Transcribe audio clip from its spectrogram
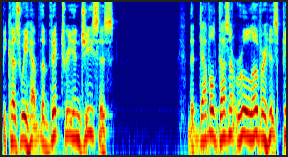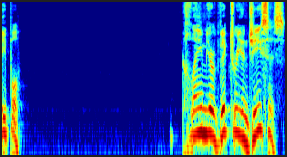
because we have the victory in Jesus. The devil doesn't rule over his people. Claim your victory in Jesus.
